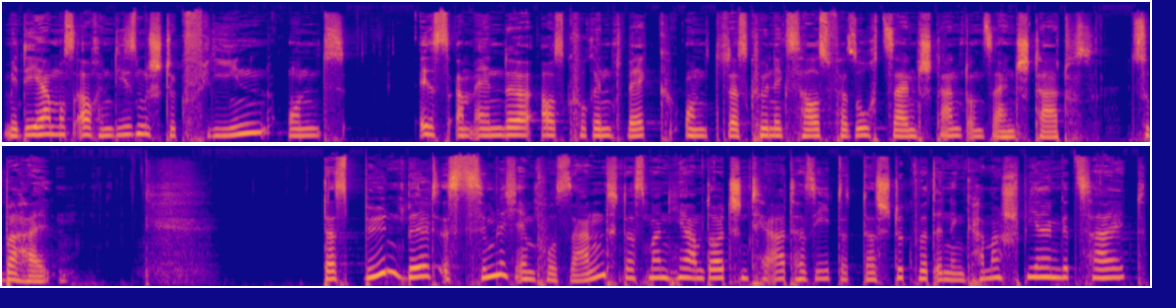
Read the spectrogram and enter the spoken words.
Medea muss auch in diesem Stück fliehen und ist am Ende aus Korinth weg und das Königshaus versucht seinen Stand und seinen Status zu behalten. Das Bühnenbild ist ziemlich imposant, das man hier am Deutschen Theater sieht. Das Stück wird in den Kammerspielen gezeigt.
